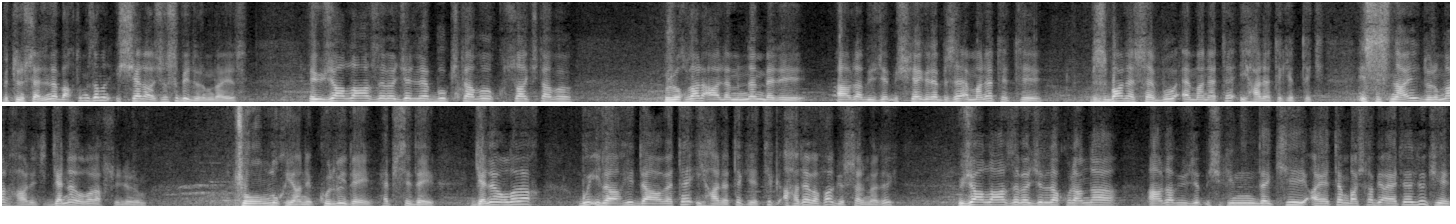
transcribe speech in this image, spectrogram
bütünselliğine baktığımız zaman işler acısı bir durumdayız. E, Yüce Allah Azze ve Celle bu kitabı, kutsal kitabı ruhlar aleminden beri Arap 172'ye göre bize emanet etti. Biz maalesef bu emanete ihanet ettik. İstisnai durumlar hariç genel olarak söylüyorum. Çoğunluk yani kulli değil, hepsi değil. Genel olarak bu ilahi davete ihanete ettik. Ahde vefa göstermedik. Yüce Allah Azze ve Celle Kur'an'da Arap 172'deki ayetten başka bir ayette diyor ki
